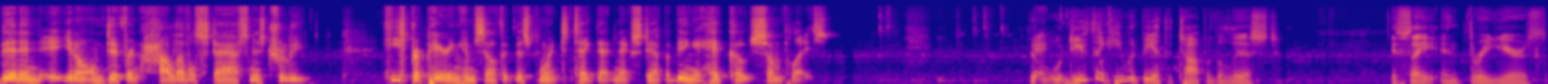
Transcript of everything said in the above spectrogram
been in, eh, you know, on different high level staffs and is truly, he's preparing himself at this point to take that next step of being a head coach someplace. Do- Do you think he would be at the top of the list if, say, in three years,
